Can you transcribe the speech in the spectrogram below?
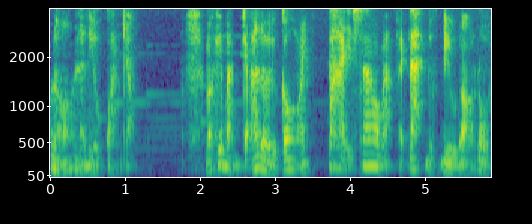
Đó là điều quan trọng. Và khi bạn trả lời được câu hỏi tại sao bạn phải đạt được điều đó rồi,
